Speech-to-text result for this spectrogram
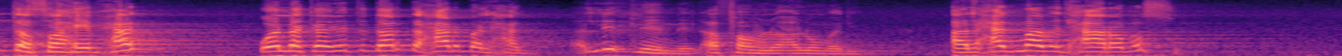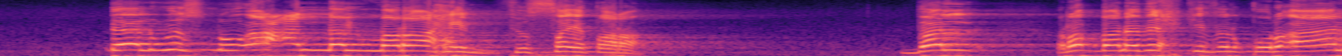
انت صاحب حق ولا كان انت دار تحارب الحق؟ الاثنين دي افهم المعلومة دي. الحق ما بيتحارب أصلا دول وصلوا أعلى المراحل في السيطرة. بل ربنا بيحكي في القرآن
